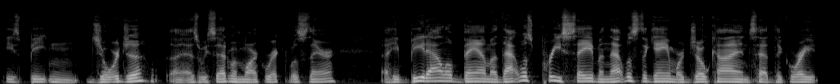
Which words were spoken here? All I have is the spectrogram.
He's beaten Georgia, uh, as we said when Mark Richt was there. Uh, he beat Alabama. That was pre-Saban. That was the game where Joe Kines had the great,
